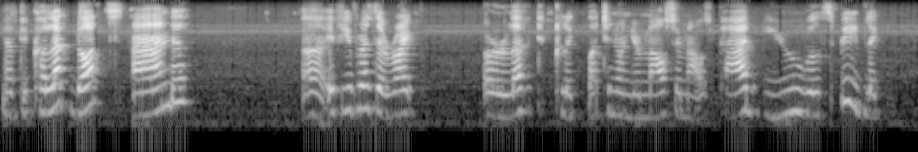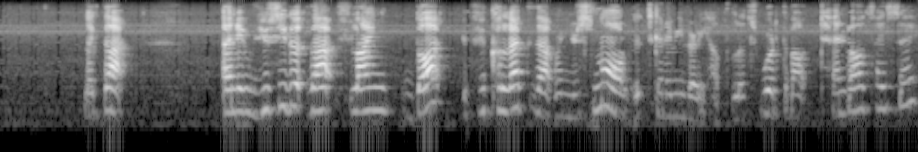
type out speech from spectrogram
You have to collect dots and uh, if you press the right or left click button on your mouse or mouse pad, you will speed like like that. And if you see that that flying dot, if you collect that when you're small, it's gonna be very helpful. It's worth about 10 dots, I say.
